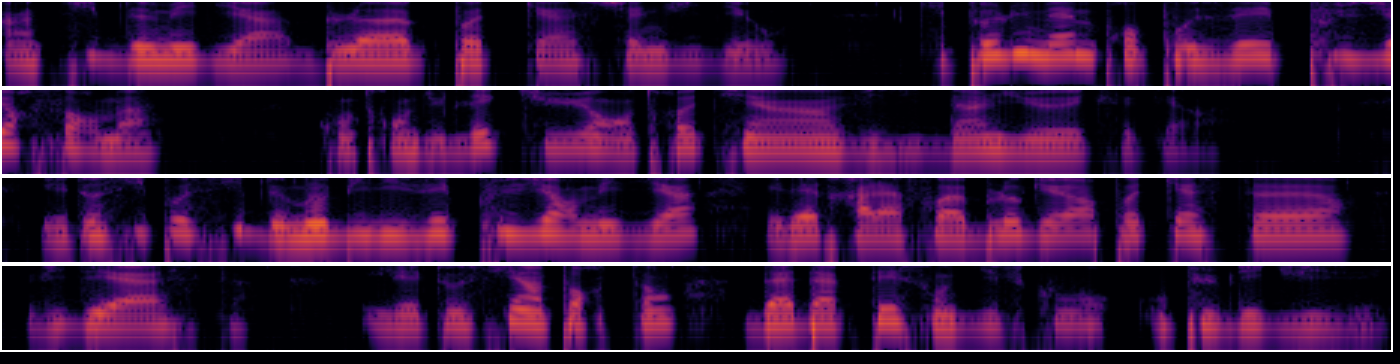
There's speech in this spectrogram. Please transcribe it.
un type de média, blog, podcast, chaîne vidéo, qui peut lui-même proposer plusieurs formats, compte rendu de lecture, entretien, visite d'un lieu, etc. Il est aussi possible de mobiliser plusieurs médias et d'être à la fois blogueur, podcasteur, vidéaste. Il est aussi important d'adapter son discours au public visé.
